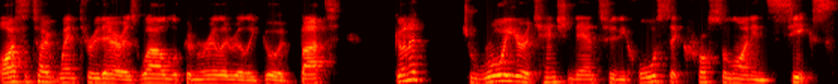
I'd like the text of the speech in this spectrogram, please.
Isotope went through there as well, looking really, really good. But gonna draw your attention down to the horse that crossed the line in sixth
